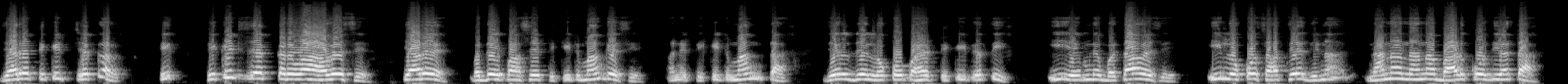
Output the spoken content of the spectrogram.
જ્યારે ટિકિટ ચેકર ટિક- ટિકિટ ચેક કરવા આવે છે, ત્યારે બધે પાસે ટિકિટ માંગે છે. અને ટિકિટ માંગતા જે જે લોકો પાસે ટિકિટ હતી એ એમને બતાવે છે. એ લોકો સાથે નાના નાના બાળકો જે હતા,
